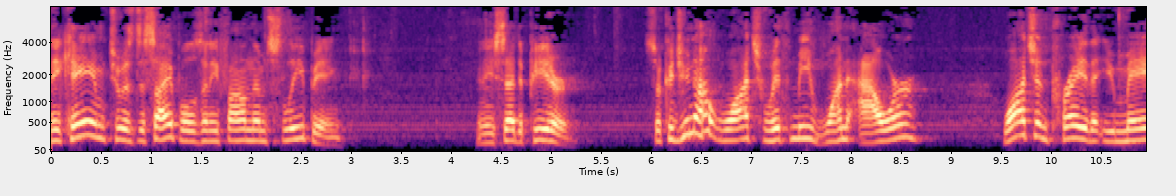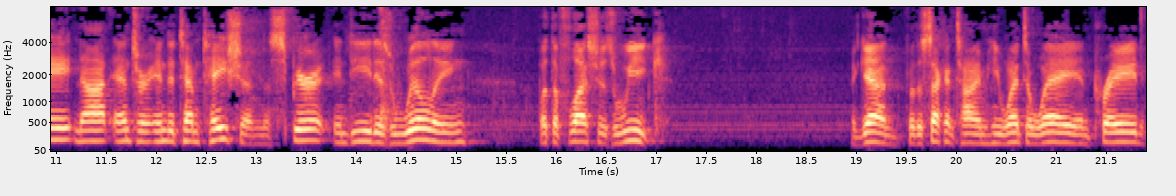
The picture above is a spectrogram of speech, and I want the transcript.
And he came to his disciples and he found them sleeping. And he said to Peter, So could you not watch with me one hour? Watch and pray that you may not enter into temptation. The spirit indeed is willing, but the flesh is weak. Again, for the second time, he went away and prayed,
